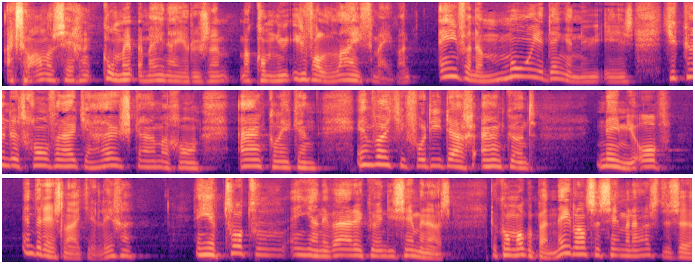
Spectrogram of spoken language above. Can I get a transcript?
ik zou anders zeggen, kom met me mee naar Jeruzalem, maar kom nu in ieder geval live mee. Want een van de mooie dingen nu is, je kunt het gewoon vanuit je huiskamer gewoon aanklikken. En wat je voor die dag aan kunt, neem je op en de rest laat je liggen. En je hebt tot 1 januari kun je die seminars. Er komen ook een paar Nederlandse seminars, dus uh,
